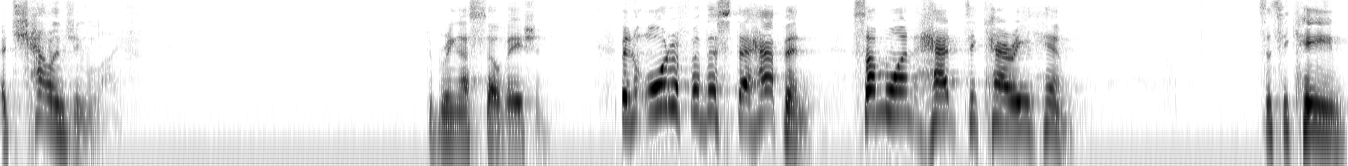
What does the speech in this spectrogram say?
a challenging life, to bring us salvation. But in order for this to happen, someone had to carry him. Since he came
